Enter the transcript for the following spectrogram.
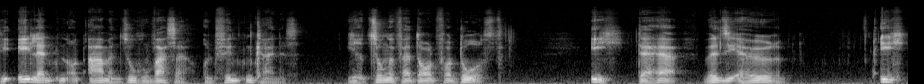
Die Elenden und Armen suchen Wasser und finden keines. Ihre Zunge verdorrt vor Durst. Ich, der Herr, will sie erhören. Ich,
